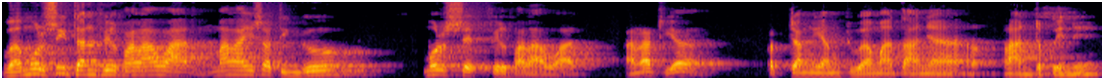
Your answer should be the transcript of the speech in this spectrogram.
Wa mursidan fil falawat. Malah iso dinggo mursid fil falawat. Karena dia pedang yang dua matanya landep ini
